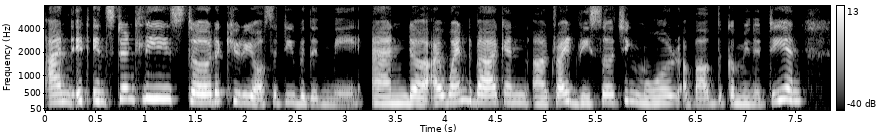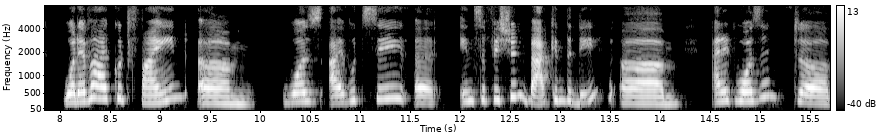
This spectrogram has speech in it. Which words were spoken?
and it instantly stirred a curiosity within me. And uh, i went back and uh, tried researching more about the community. And whatever i could find um, was i would say uh, insufficient back in the day. Um, and it wasn't uh,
